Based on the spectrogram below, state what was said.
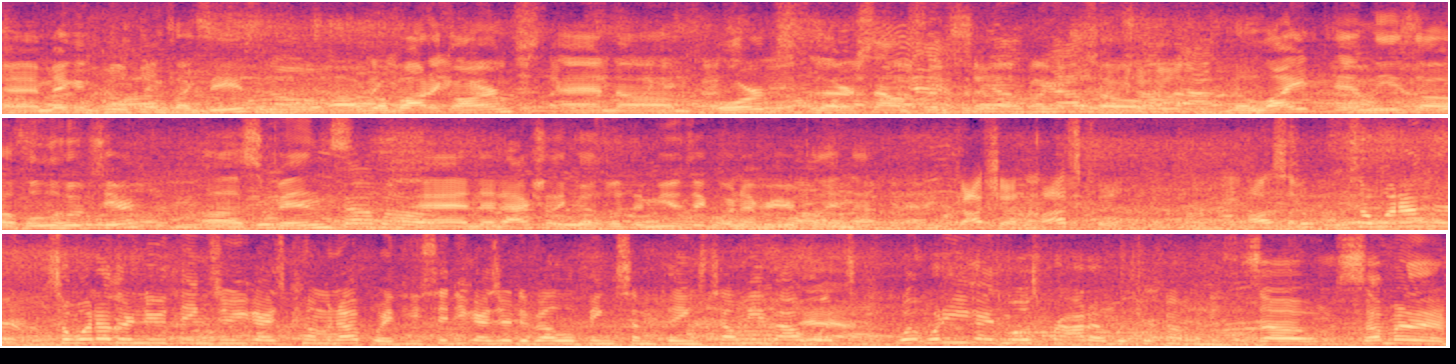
and making cool things like these, uh, robotic arms and um, orbs that are sound sensitive. So the light in these uh, hula hoops here uh, spins, and it actually goes with the music whenever you're playing that. Gotcha. That's cool. Awesome. So what other so what other new things are you guys coming up with? You said you guys are developing some things. Tell me about Yeah. what's, what what are you guys most proud of with your company? So some of the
